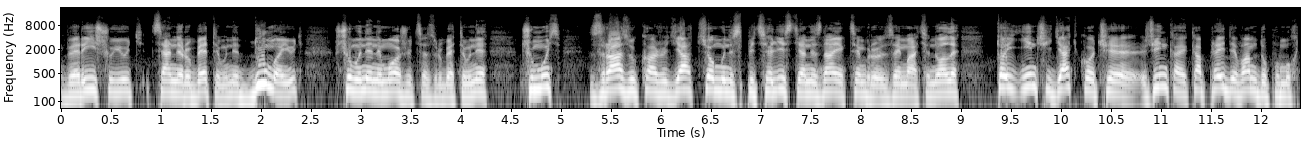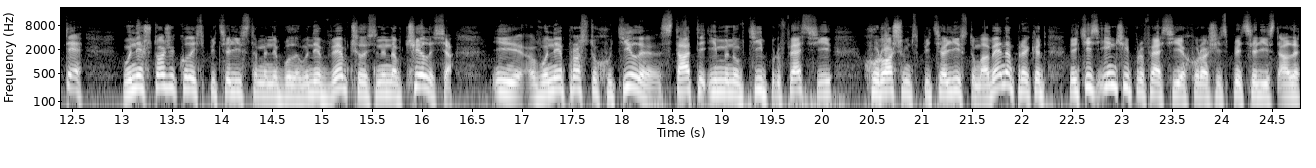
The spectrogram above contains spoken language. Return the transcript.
вирішують це не робити. Вони думають, що вони не можуть це зробити. Вони чомусь зразу кажуть, я в цьому не спеціаліст, я не знаю, як цим займатися. Ну але той інший дядько чи жінка, яка прийде вам допомогти, вони ж теж колись спеціалістами не були. Вони вивчились, вони навчилися, і вони просто хотіли стати іменно в тій професії хорошим спеціалістом. А ви, наприклад, в якійсь іншій професії є хороший спеціаліст, але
